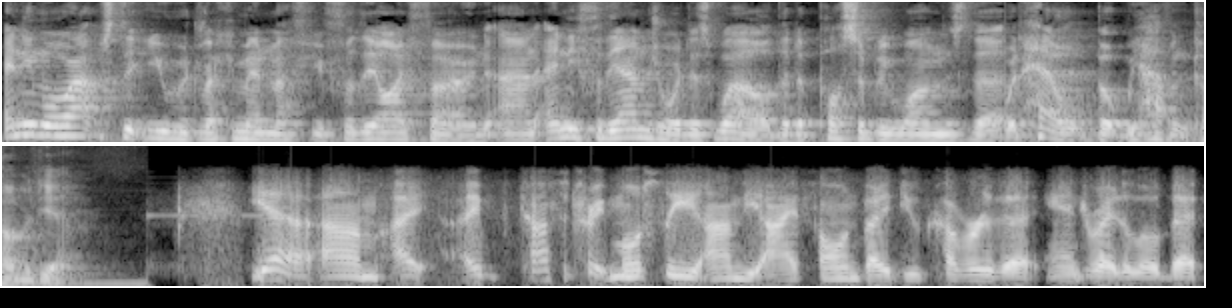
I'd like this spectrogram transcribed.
Any more apps that you would recommend, Matthew, for the iPhone and any for the Android as well that are possibly ones that would help but we haven't covered yet? Yeah, um, I, I, concentrate mostly on the iPhone, but I do cover the Android a little bit.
